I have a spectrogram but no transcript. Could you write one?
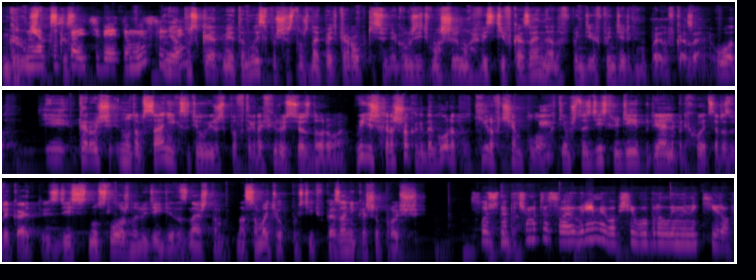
Груз, не отпускает сказать. тебя эта мысль, Не да? отпускает меня эта мысль, потому что сейчас нужно опять коробки сегодня грузить в машину, везти в Казань, наверное, в, понедельник, в понедельник поеду в Казань. Вот. И, короче, ну там с Аней, кстати, увидишь, пофотографируюсь, все здорово. Видишь, хорошо, когда город, вот Киров чем плох? Тем, что здесь людей реально приходится развлекать. То есть здесь, ну, сложно людей где-то, знаешь, там, на самотек пустить. В Казани, конечно, проще. Слушай, ну почему ты в свое время вообще выбрал именно Киров?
